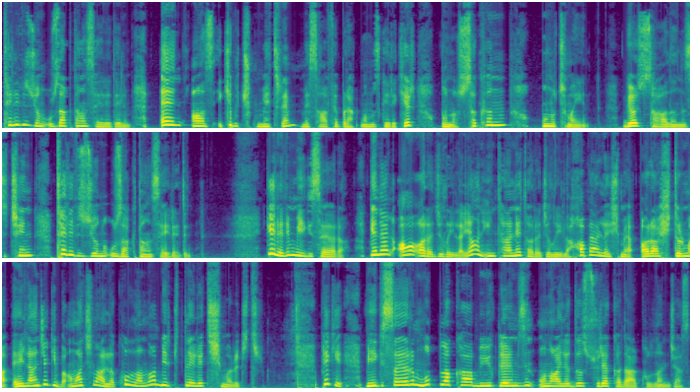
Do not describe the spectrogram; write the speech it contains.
televizyonu uzaktan seyredelim. En az iki buçuk metre mesafe bırakmamız gerekir. Bunu sakın unutmayın. Göz sağlığınız için televizyonu uzaktan seyredin. Gelelim bilgisayara. Genel ağ aracılığıyla yani internet aracılığıyla haberleşme, araştırma, eğlence gibi amaçlarla kullanılan bir kitle iletişim aracıdır. Peki bilgisayarı mutlaka büyüklerimizin onayladığı süre kadar kullanacağız.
